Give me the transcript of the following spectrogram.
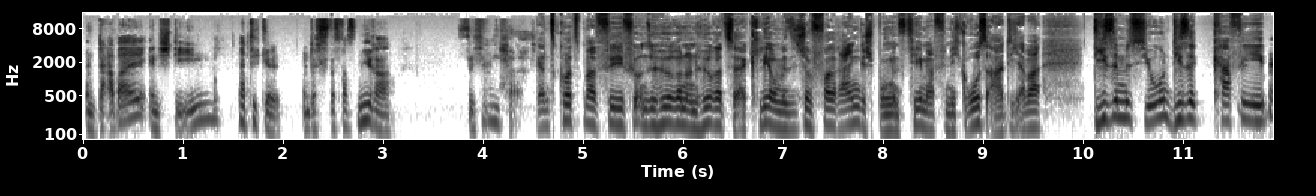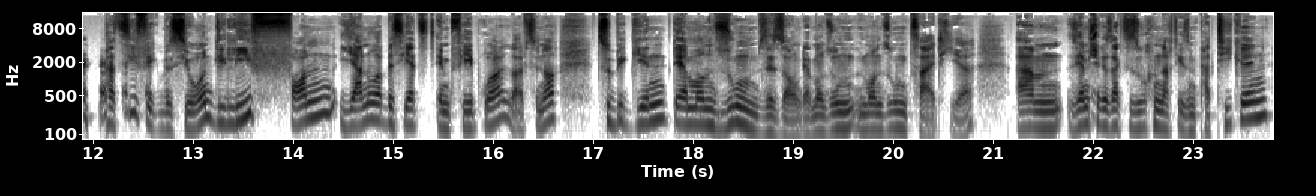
Und dabei entstehen Partikel. Und das ist das, was Mira sich anschaut. Ganz kurz mal für, für unsere Hörerinnen und Hörer zur Erklärung. Wir sind schon voll reingesprungen ins Thema, finde ich großartig. Aber diese Mission, diese Kaffee-Pazifik-Mission, die lief von Januar bis jetzt im Februar, läuft sie noch, zu Beginn der Monsunsaison, der Monsun, Monsunzeit hier. Ähm, sie haben schon gesagt, Sie suchen nach diesen Partikeln.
